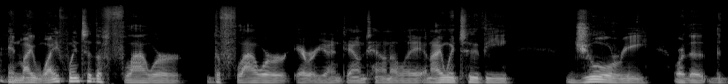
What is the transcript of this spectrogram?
Mm-hmm. and my wife went to the flower the flower area in downtown LA, and I went to the jewelry or the, the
